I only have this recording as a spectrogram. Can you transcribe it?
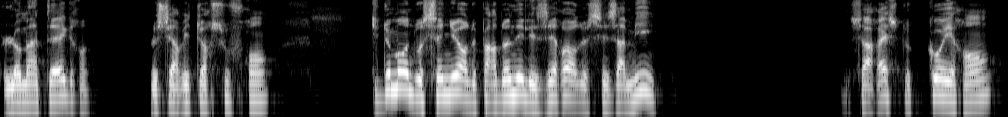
l'homme intègre, le serviteur souffrant, qui demande au Seigneur de pardonner les erreurs de ses amis, ça reste cohérent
